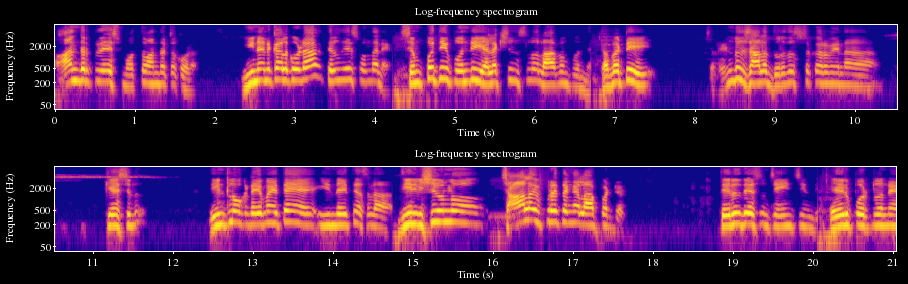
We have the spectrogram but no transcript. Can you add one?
ఆంధ్రప్రదేశ్ మొత్తం అందట కూడా ఈ వెనకాల కూడా తెలుగుదేశం ఉందనే. సింపతి పొంది ఎలక్షన్స్లో లాభం పొందారు కాబట్టి రెండు చాలా దురదృష్టకరమైన కేసులు. దీంట్లో ఒకటి ఏమైతే ఈయనైతే అసలు దీని విషయంలో చాలా విపరీతంగా లాభపడ్డాడు. తెలుగుదేశం చేయించింది. ఎయిర్పోర్ట్లోనే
